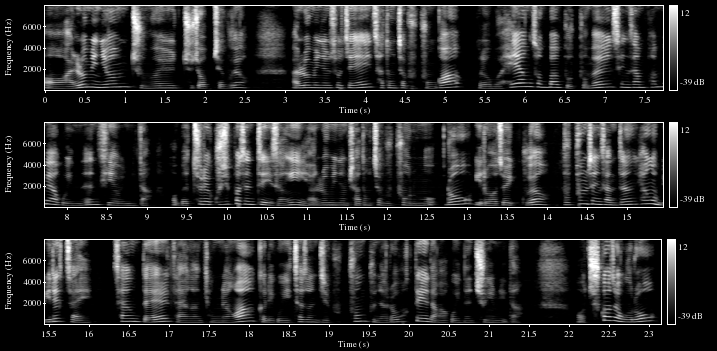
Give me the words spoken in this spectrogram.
어, 알루미늄 주물 주조업체고요. 알루미늄 소재의 자동차 부품과 그리고 뭐 해양 선반 부품을 생산 판매하고 있는 기업입니다. 어, 매출의 90% 이상이 알루미늄 자동차 부품으로 이루어져 있고요. 부품 생산 등 향후 미래차에 사용될 다양한 경량화 그리고 2차 전지 부품 분야로 확대해 나가고 있는 중입니다. 어, 추가적으로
